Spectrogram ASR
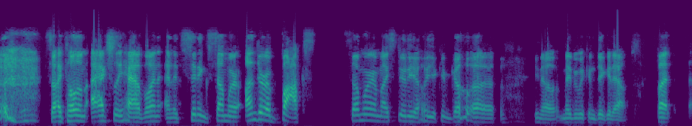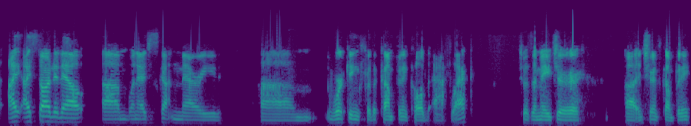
so I told him I actually have one and it's sitting somewhere under a box, somewhere in my studio. You can go, uh, you know, maybe we can dig it out. But I, I started out um, when I just gotten married, um, working for the company called Aflac, which was a major uh, insurance company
